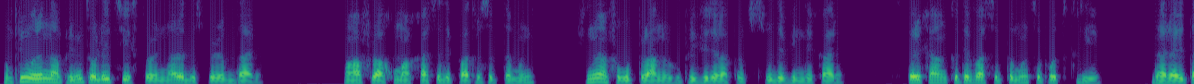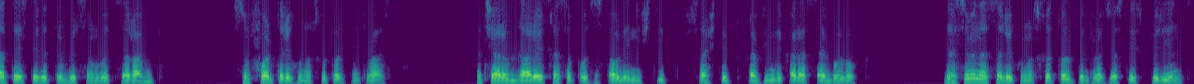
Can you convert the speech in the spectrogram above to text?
În primul rând am primit o lecție extraordinară despre răbdare. Mă aflu acum acasă de patru săptămâni și nu am făcut planuri cu privire la procesul de vindecare. Sper ca în câteva săptămâni să pot scrie, dar realitatea este că trebuie să învăț să rabd. Sunt foarte recunoscător pentru asta. Acea răbdare ca să pot să stau liniștit și să aștept ca vindecarea să aibă loc. De asemenea, sunt recunoscător pentru această experiență,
